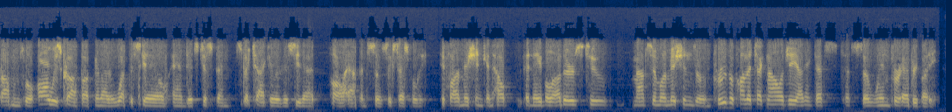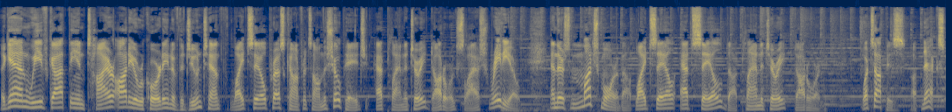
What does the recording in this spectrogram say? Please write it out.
problems will always crop up no matter what the scale. And it's just been spectacular to see that all happen so successfully. If our mission can help enable others to mount similar missions or improve upon the technology, I think that's that's a win for everybody. Again, we've got the entire audio recording of the June 10th LightSail press conference on the show page at planetary.org/radio. And there's much more about LightSail at sail.planetary.org. What's up is up next.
